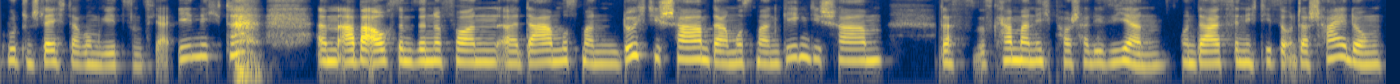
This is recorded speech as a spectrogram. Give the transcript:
gut und schlecht, darum geht es uns ja eh nicht. ähm, aber auch im Sinne von, äh, da muss man durch die Scham, da muss man gegen die Scham, das, das kann man nicht pauschalisieren. Und da ist, finde ich, diese Unterscheidung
